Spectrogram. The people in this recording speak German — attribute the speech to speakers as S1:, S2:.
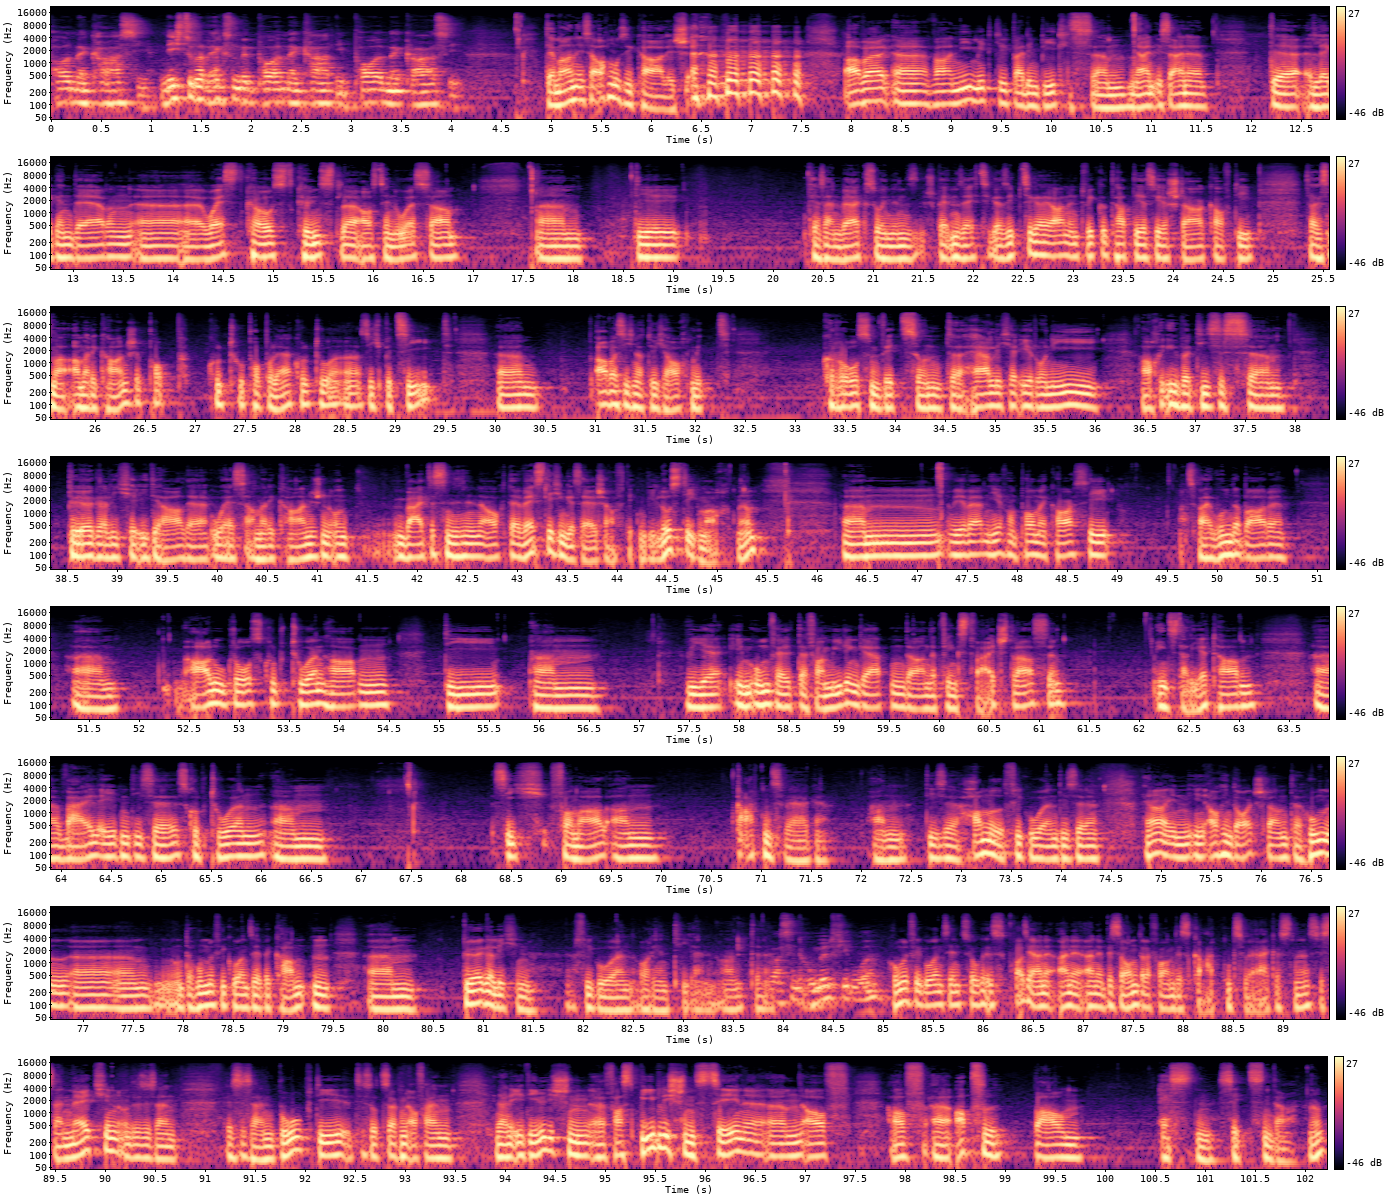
S1: Paul McCarthy. Nicht zu verwechseln mit Paul McCartney, Paul McCarthy.
S2: Der Mann ist auch musikalisch, aber äh, war nie Mitglied bei den Beatles. Ähm, nein, ist einer der legendären äh, West Coast Künstler aus den USA, ähm, die, der sein Werk so in den späten 60er, 70er Jahren entwickelt hat, der sehr stark auf die, sag ich mal, amerikanische Popkultur, Populärkultur äh, sich bezieht, ähm, aber sich natürlich auch mit großem Witz und äh, herrlicher Ironie auch über dieses ähm, bürgerliche Ideal der US-amerikanischen und im weitesten Sinne auch der westlichen Gesellschaft irgendwie lustig macht. Ne? Ähm, wir werden hier von Paul McCarthy zwei wunderbare ähm, Alu-Großskulpturen haben, die ähm, wir im Umfeld der Familiengärten da an der Pfingstweidstraße installiert haben, äh, weil eben diese Skulpturen ähm, sich formal an Gartenzwerge, an diese Hammelfiguren, diese, ja, in, in, auch in Deutschland der Hummel, äh, unter Hummelfiguren sehr bekannten ähm, bürgerlichen Figuren orientieren.
S1: Und, äh, Was sind Hummelfiguren?
S2: Hummelfiguren sind so, ist quasi eine, eine, eine besondere Form des Gartenzwerges. Ne? Es ist ein Mädchen und es ist ein, es ist ein Bub, die, die sozusagen auf ein, in einer idyllischen, äh, fast biblischen Szene ähm, auf, auf äh, Apfelbaumästen sitzen da. Ne?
